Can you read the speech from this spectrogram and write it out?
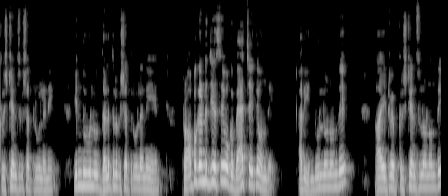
క్రిస్టియన్స్కి శత్రువులని హిందువులు దళితులకు శత్రువులని ప్రాపగండ చేసే ఒక బ్యాచ్ అయితే ఉంది. అది హిందువుల్లోనూ ఉంది ఇటువైపు క్రిస్టియన్స్లోనూ ఉంది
